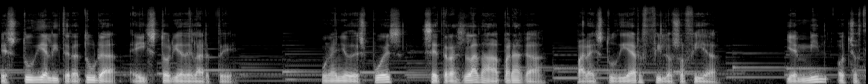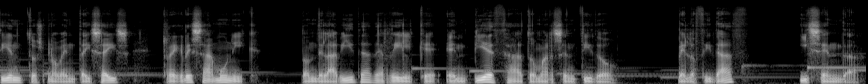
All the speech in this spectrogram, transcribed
estudia literatura e historia del arte. Un año después se traslada a Praga para estudiar filosofía y en 1896 regresa a Múnich, donde la vida de Rilke empieza a tomar sentido, velocidad y senda.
